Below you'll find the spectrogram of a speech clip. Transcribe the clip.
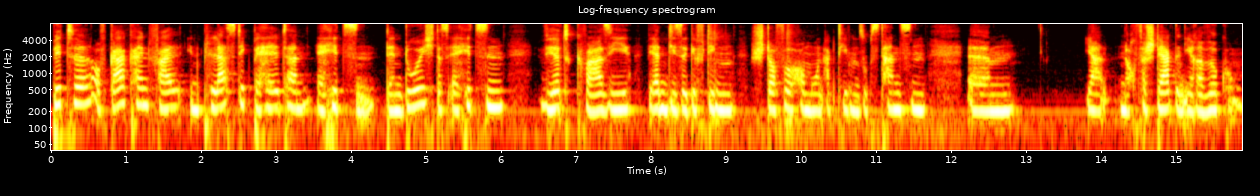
bitte auf gar keinen Fall in Plastikbehältern erhitzen, denn durch das Erhitzen wird quasi, werden diese giftigen Stoffe, hormonaktiven Substanzen ähm, ja noch verstärkt in ihrer Wirkung.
